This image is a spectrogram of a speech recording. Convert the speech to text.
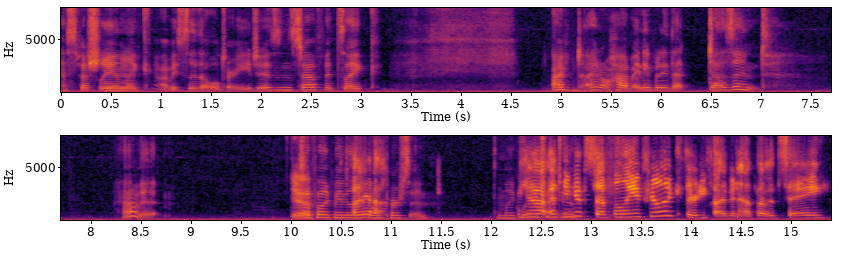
especially in Mhm. like obviously the older ages and stuff. It's like I I don't have anybody that doesn't have it. Yeah. Except for like maybe like Oh, yeah. one person. I'm like, what yeah, did you I think it's definitely if you're like 35 and up, I would say.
